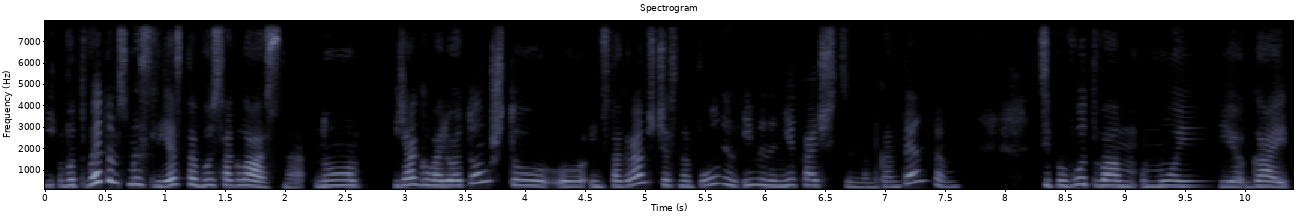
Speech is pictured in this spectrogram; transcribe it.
И вот в этом смысле я с тобой согласна, но я говорю о том, что Инстаграм сейчас наполнен именно некачественным контентом. Типа, вот вам мой гайд,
